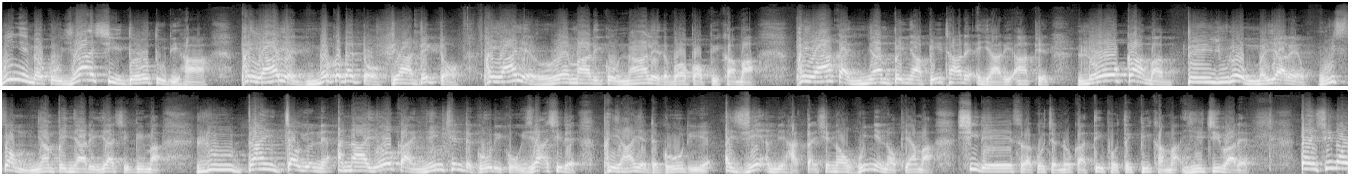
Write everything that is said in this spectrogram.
ဝိညာဉ်တော်ကိုရရှိသောသူဒီဟာဖခင်ရဲ့နှုတ်ကပတ်တော်ဗျာဒိတ်တော်ဖခင်ရဲ့ရေမာဒီကိုနားလေသဘောပေါက်ပြီးခါမှဖခင်ကဉာဏ်ပညာပေးထားတဲ့အရာတွေအဖြစ်လောကမှာသင်ယူလို့မရတဲ့ wisdom ဉာဏ်ပညာတွေရရှိပြီးမှလူတိုင်းကြောက်ရွံ့တဲ့အနာရောဂါငြိမ်းချင်းတကူတွေကိုရရှိတဲ့ဖခင်ရဲ့တကူတွေရဲ့အရင်အမြစ်ဟာတန်ရှင်းသောဝိညာဉ်တော်ဖခင်မှာရှိတယ်ဆိုတာကိုကျွန်တော်ကသိဖို့သိပြီးခါမှအရေးကြီးပါတယ်တန်ရှင်းသော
